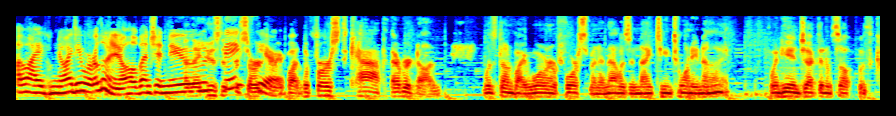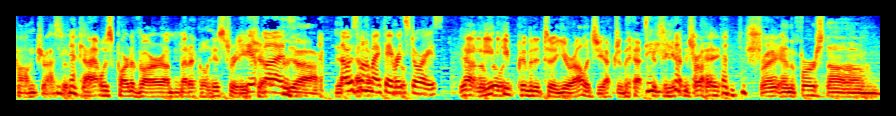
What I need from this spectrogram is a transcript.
Oh, I had no idea. We're learning a whole bunch of new and they used it for things surgery. here. But the first cath ever done was done by Werner Forssmann, and that was in 1929 when he injected himself with contrast. That was part of our uh, medical history It show. was. Yeah, That was And one of my favorite the- stories. Yeah, he, really- he pivoted to urology after that because he got right, right. And the first um,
